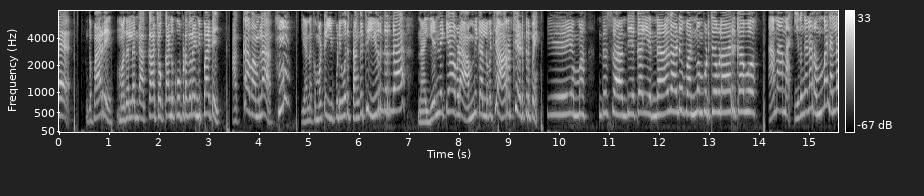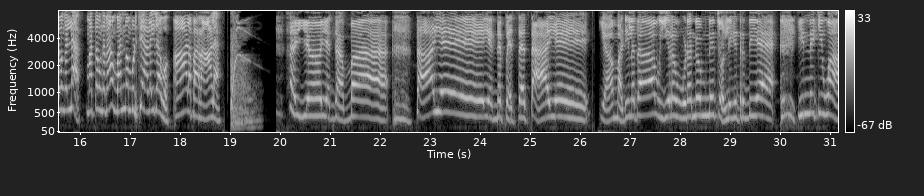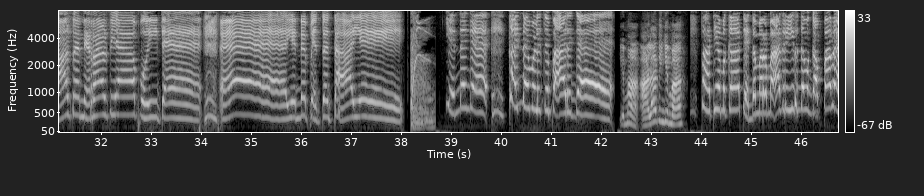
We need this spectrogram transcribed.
இங்க பாரு முதல்ல இந்த அக்கா சொக்கான்னு கூப்பிடறதெல்லாம் நிப்பாட்டு அக்காவாம்ல ஹம். எனக்கு மட்டும் இப்படி ஒரு தங்கச்சி இருந்திருந்தா நான் என்னைக்கே அவளை அம்மி கல்ல வச்சு அரைச்சு எடுத்திருப்பேன். ஏ அம்மா இந்த சாந்தியக்கா என்ன காணு வன்மம் பிடிச்சவளா இருக்காவோ? ஆமா ஆமா இவங்க ரொம்ப நல்லவங்கல்ல? மத்தவங்க தான் வன்மம் பிடிச்சு அலைதாவோ ஆள பாரு ஆள. ஐயோ எங்க அம்மா. தாயே என்ன பெத்த தாயே. என் மடியில தான் உயிரை உடணும்னு சொல்லிக்கிட்டு இருந்தியே. இன்னைக்கு ஏமா அழாதீங்கம்மா. பாட்டியம்மக்கா தென்னை மரம் மாதிரி இருந்தவங்க அப்பாவை.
